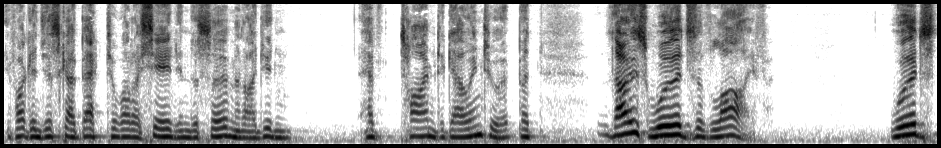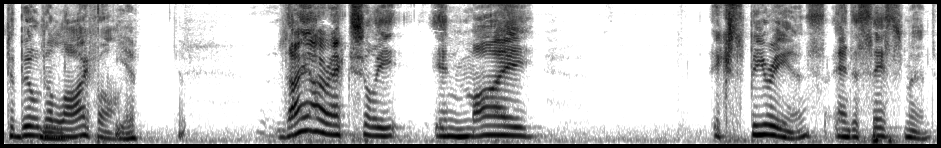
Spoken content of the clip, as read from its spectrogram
if I can just go back to what I shared in the sermon, I didn't have time to go into it, but those words of life, words to build a mm. life on, Yeah. Yep. they are actually, in my experience and assessment,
